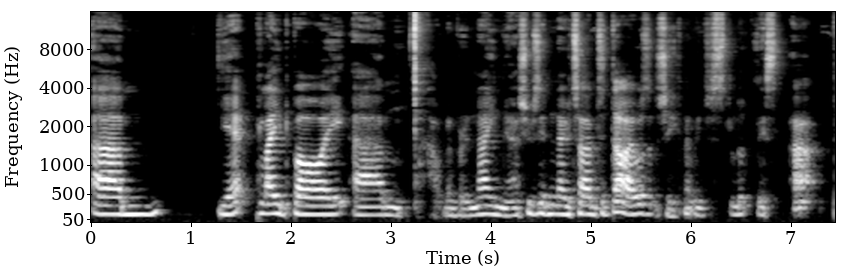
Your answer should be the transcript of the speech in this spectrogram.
um, yeah, played by um, I can't remember her name now. She was in No Time to Die, wasn't she? Let me just look this up.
